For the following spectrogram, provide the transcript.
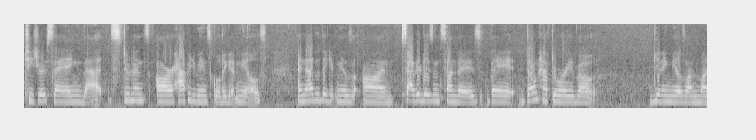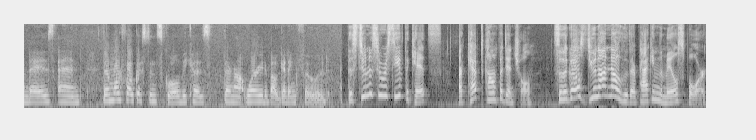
teachers saying that students are happy to be in school to get meals. And now that they get meals on Saturdays and Sundays, they don't have to worry about getting meals on Mondays and they're more focused in school because they're not worried about getting food. The students who receive the kits are kept confidential. So the girls do not know who they're packing the meals for.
